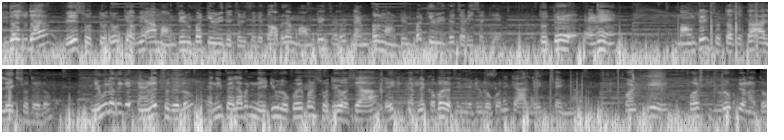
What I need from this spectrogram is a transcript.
જુદા જુદા વે શોધતો હતો કે અમે આ માઉન્ટેન ઉપર કેવી રીતે ચડી શકીએ. તો આ બધા માઉન્ટેન છે તો ટેમ્પલ માઉન્ટેન પર કેવી રીતે ચડી શકીએ. તો તે એણે માઉન્ટેન શોધતા શોધતા આ લેક શોધેલો. એવું નથી કે એણે જ શોધેલો. એની પહેલાં પણ નેટિવ લોકોએ પણ શોધ્યો હશે આ લેક એમને ખબર હતી નેટિવ લોકોને કે આ લેક છે અહીંયા. પણ એ ફર્સ્ટ યુરોપિયન હતો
